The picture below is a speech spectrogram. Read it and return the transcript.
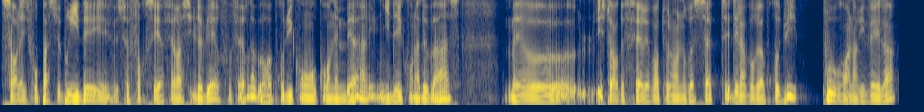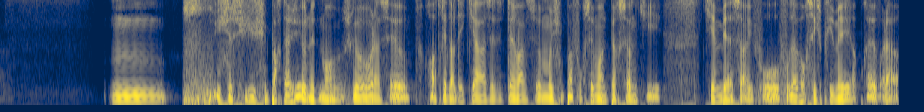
Sans l'est, il faut pas se brider et se forcer à faire un style de bière. Il faut faire d'abord un produit qu'on qu'on aime bien, une idée qu'on a de base. Mais euh, histoire de faire éventuellement une recette et d'élaborer un produit pour en arriver là, hum, je suis je suis partagé honnêtement parce que voilà c'est euh, rentrer dans des cases etc moi je suis pas forcément une personne qui qui aime bien ça. Il faut faut d'abord s'exprimer. Après voilà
